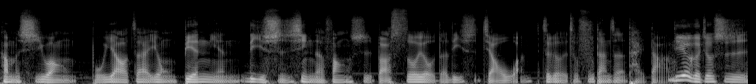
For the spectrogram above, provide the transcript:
他们希望不要再用编年历史性的方式把所有的历史教完，这个这负担真的太大了。第二个就是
